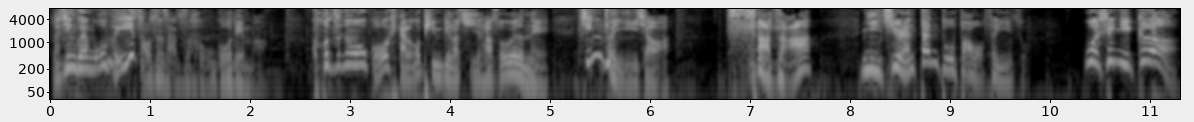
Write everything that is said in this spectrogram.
那尽管我没造成啥子后果的嘛，我只跟我哥看了，我屏蔽了其他所有人的精准营销啊！啥子啊？你居然单独把我分一组？我是你哥，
